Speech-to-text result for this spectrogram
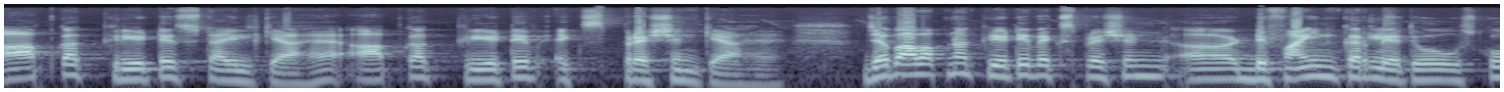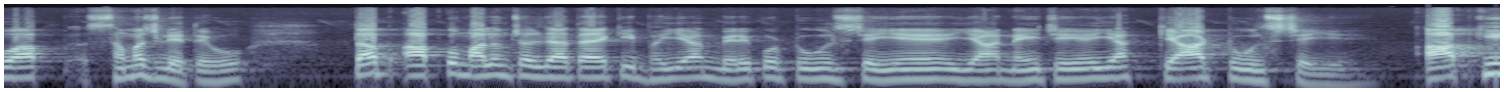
आपका क्रिएटिव स्टाइल क्या है, आपका क्रिएटिव एक्सप्रेशन क्या है। जब आप अपना क्रिएटिव एक्सप्रेशन डिफाइन कर लेते हो, उसको आप समझ लेते हो तब आपको मालूम चल जाता है कि भैया मेरे को टूल्स चाहिए या नहीं चाहिए या क्या टूल्स चाहिए। आपकी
